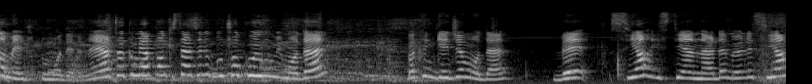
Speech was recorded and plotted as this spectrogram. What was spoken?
da mevcut bu modelin. Eğer takım yapmak isterseniz bu çok uygun bir model. Bakın gece model ve siyah isteyenler de böyle siyah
